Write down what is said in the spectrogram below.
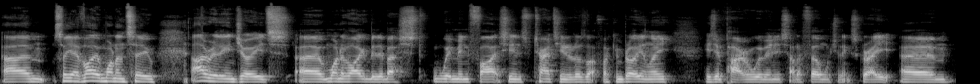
Um, so yeah, volume one and two, I really enjoyed. Uh, one of arguably the best women fight scenes. Tarantino does that fucking brilliantly. He's empowering women inside a film, which I think is great. Um,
